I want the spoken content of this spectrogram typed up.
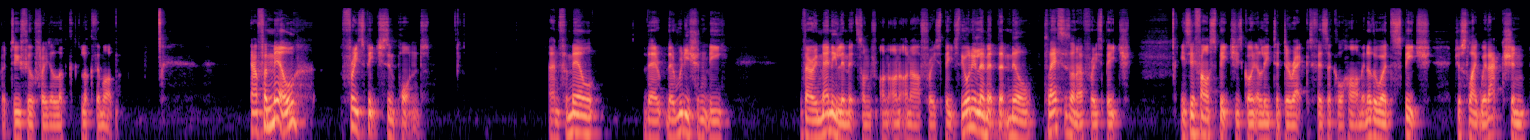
but do feel free to look look them up. Now, for Mill, free speech is important. And for Mill, there there really shouldn't be very many limits on, on, on our free speech. The only limit that Mill places on our free speech is if our speech is going to lead to direct physical harm. In other words, speech, just like with action,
